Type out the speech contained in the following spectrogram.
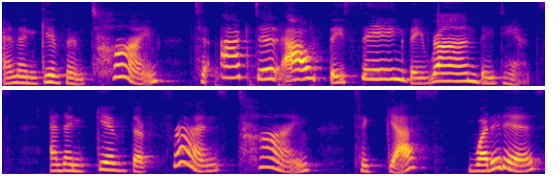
And then give them time to act it out. They sing, they run, they dance. And then give the friends time to guess what it is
